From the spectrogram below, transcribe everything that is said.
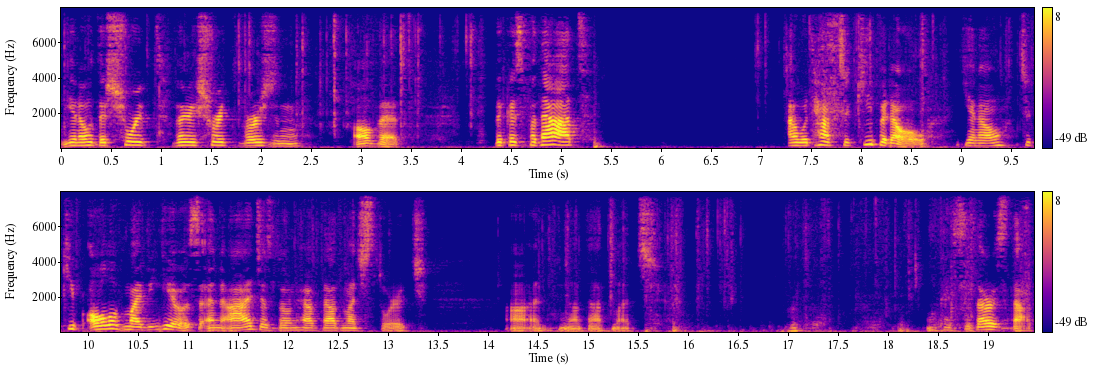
you know, the short, very short version of it because for that I would have to keep it all you know to keep all of my videos and I just don't have that much storage. Uh, not that much. Okay so there's that.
